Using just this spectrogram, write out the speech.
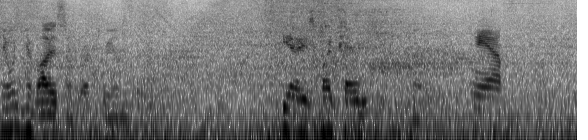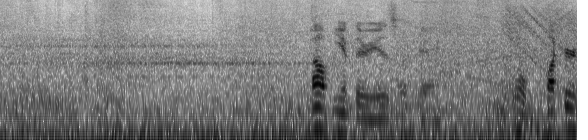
Anyone have eyes on Requiem? Yeah, he's my target. Oh, yep, there he is. Okay. Little fucker.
